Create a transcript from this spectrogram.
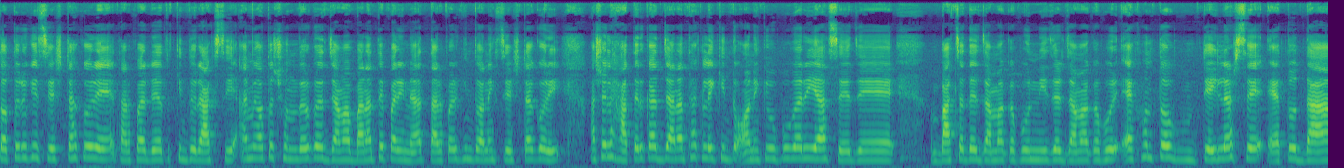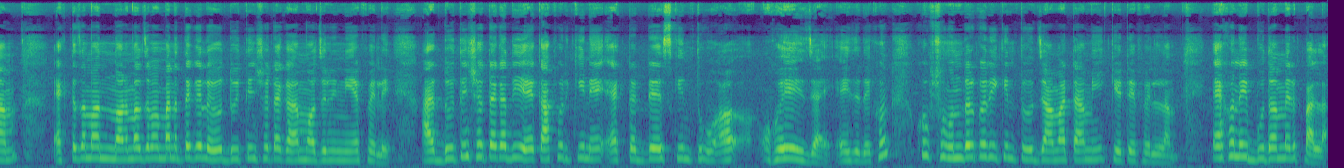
ততটুকু চেষ্টা করে তারপরে কিন্তু রাখছি। আমি অত সুন্দর করে জামা বানাতে পারি না, তারপর কিন্তু অনেক চেষ্টা করি। আসলে হাতের কাজ জানা থাকলে কিন্তু অনেকে উপকারী আছে যে বাচ্চাদের জামা কাপড় নিজের জামা কাপড় এখন তো টেইলার্সে এত দাম, একটা জামা, নর্মাল জামা বানাতে গেলেও দুই তিনশো টাকা মজুরি নিয়ে ফেলে। আর দুই তিনশো টাকা দিয়ে কাপড় কিনে একটা ড্রেস কিন্তু হয়েই যায়। এই যে দেখুন, খুব সুন্দর করে কিন্তু জামাটা আমি কেটে ফেললাম। এখন এই বুদামের পালা।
